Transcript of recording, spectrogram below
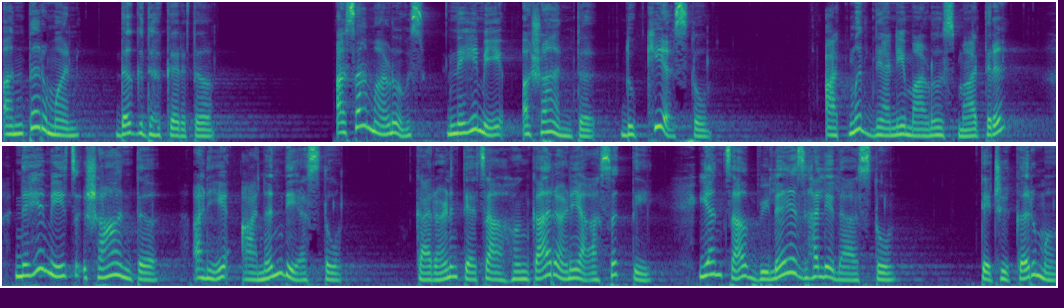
अंतर्मन दग्ध करतं. असा माणूस नेहमी अशांत दुःखी असतो. आत्मज्ञानी माणूस मात्र नेहमीच शांत आणि आनंदी असतो. कारण त्याचा अहंकार आणि आसक्ती यांचा विलय झालेला असतो. त्याची कर्म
